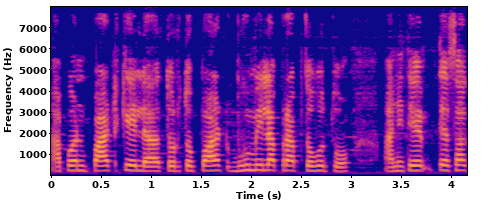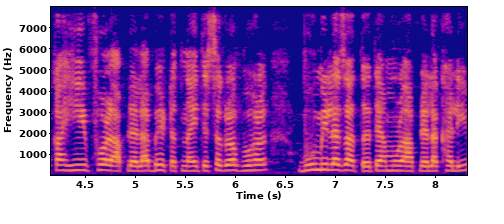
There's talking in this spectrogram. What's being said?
आपण पाठ केला तर तो पाठ भूमीला प्राप्त होतो. आणि ते त्याचा काही फळ आपल्याला भेटत नाही. ते सगळं फळ भूमीला जातं. त्यामुळं आपल्याला खाली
